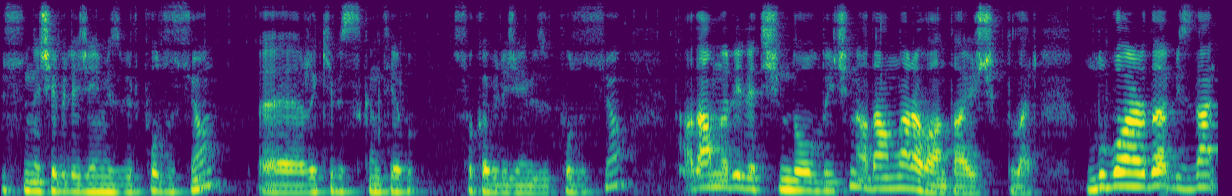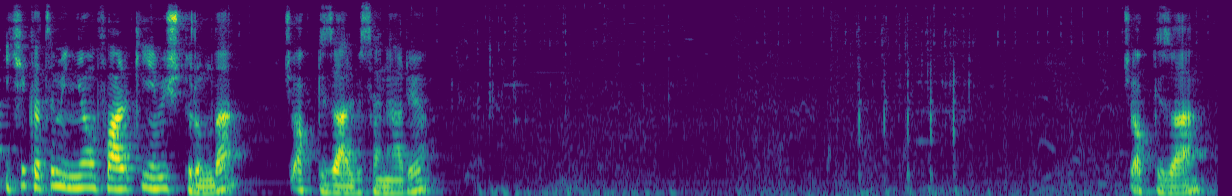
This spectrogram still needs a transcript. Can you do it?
üstünleşebileceğimiz bir pozisyon. E, rakibi sıkıntıya sokabileceğimiz bir pozisyon. Adamlar iletişimde olduğu için adamlar avantajlı çıktılar. Lu bu arada bizden iki katı minyon farkı yemiş durumda. Çok güzel bir senaryo. Çok güzel.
